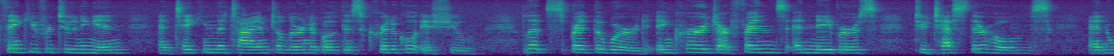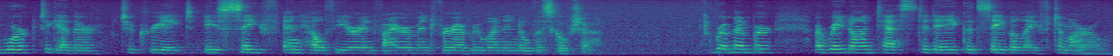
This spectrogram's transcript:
Thank you for tuning in and taking the time to learn about this critical issue. Let's spread the word, encourage our friends and neighbors to test their homes, and work together to create a safe and healthier environment for everyone in Nova Scotia. Remember, a radon test today could save a life tomorrow.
